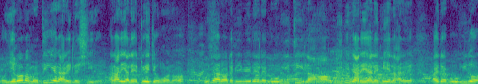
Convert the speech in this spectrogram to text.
ဟိုရင်တော့တော့မသိခဲ့တာတွေလည်းရှိတယ်အဲ့ဒါတွေကလည်းအတွေ့အကြုံပေါ့နော်ဘူးကြတော့တဖြည်းဖြည်းနဲ့လည်းပို့ပြီးသိလာအောင်ဒီပညာတွေကလည်းမြင်လာတယ်အဲ့တော့ပို့ပြီးတော့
